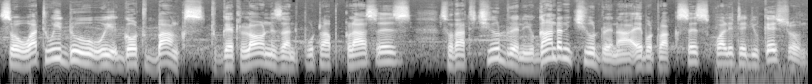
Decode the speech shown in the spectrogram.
So what we do, we go to banks to get loans and put up classes so that children, Ugandan children, are able to access quality education.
